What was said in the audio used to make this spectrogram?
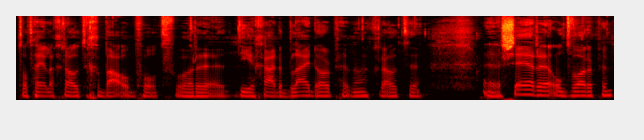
tot hele grote gebouwen. Bijvoorbeeld voor Diergaarde Blijdorp hebben we een grote serre ontworpen.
